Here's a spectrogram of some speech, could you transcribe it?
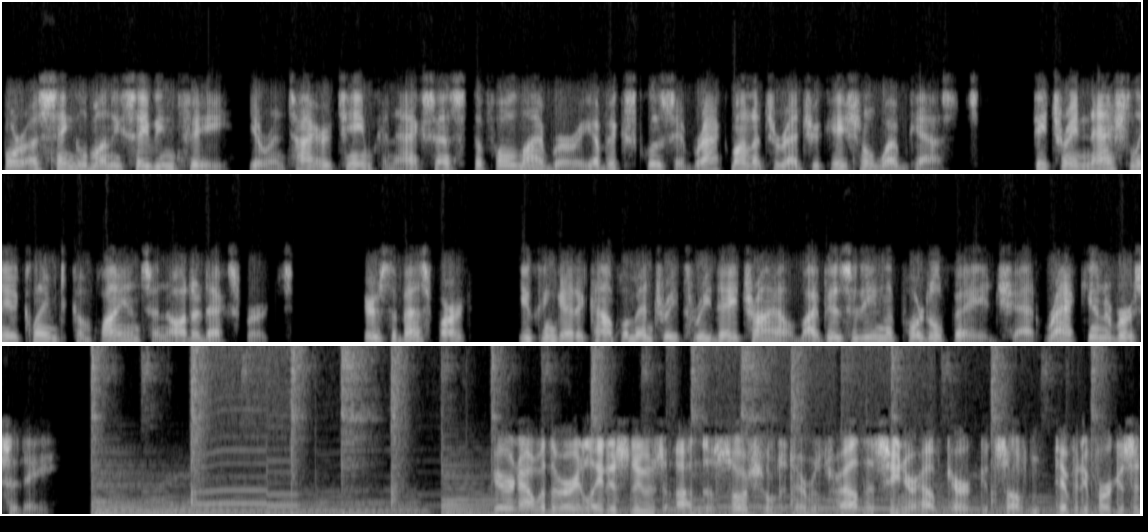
For a single money saving fee, your entire team can access the full library of exclusive RAC Monitor educational webcasts featuring nationally acclaimed compliance and audit experts. Here's the best part you can get a complimentary three day trial by visiting the portal page at Rack University. Here now with the very latest news on the social determinants of health is senior healthcare consultant Tiffany Ferguson.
